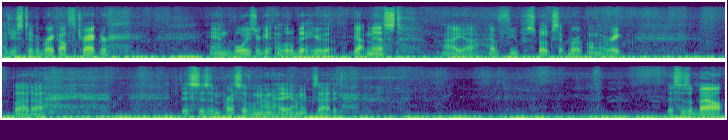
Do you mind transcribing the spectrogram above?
I just took a break off the tractor and the boys are getting a little bit here that got missed. I uh, have a few spokes that broke on the rake, but uh, this is impressive amount of hay. I'm excited. This is about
